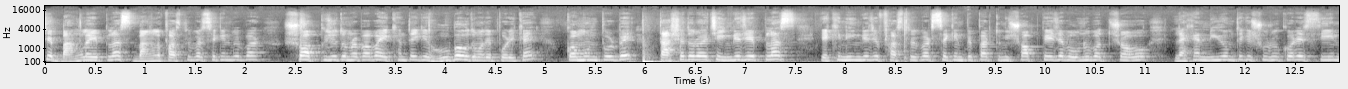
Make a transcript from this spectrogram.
সে Bangla A plus Bangla first paper second paper সব কিছু তোমরা পাবা। এখান থেকে হুবাও তোমাদের পরীক্ষায় কমন পড়বে। তার সাথে রয়েছে ইংরেজি এ প্লাস এখানে ইংরেজি ফার্স্ট পেপার সেকেন্ড পেপার তুমি সব পেয়ে যাবে অনুবাদ সহ লেখার নিয়ম থেকে শুরু করে সিন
